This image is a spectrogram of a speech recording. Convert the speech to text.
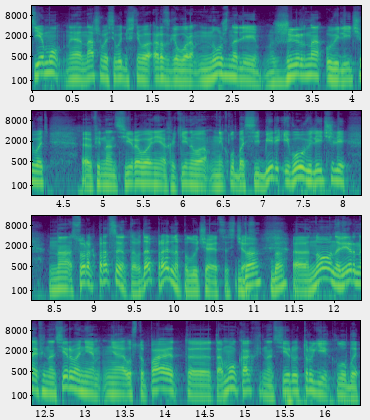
тему э, нашего сегодняшнего разговора. Нужно ли жирно увеличивать э, финансирование хоккейного клуба «Сибирь»? Его увеличили на 40%, да? Правильно получается сейчас? Да, да. Э, Но, наверное, финансирование уступает тому, как финансируют другие клубы.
